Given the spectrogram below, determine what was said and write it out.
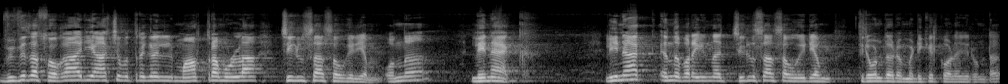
വിവിധ സ്വകാര്യ ആശുപത്രികളിൽ മാത്രമുള്ള ചികിത്സാ സൗകര്യം. ഒന്ന് ലിനാക്. ലിനാക് എന്ന് പറയുന്ന ചികിത്സാ സൗകര്യം തിരുവനന്തപുരം മെഡിക്കൽ കോളേജിലുണ്ട്.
